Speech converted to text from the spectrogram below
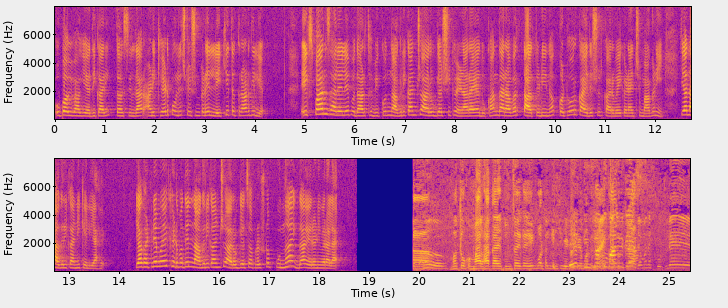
उपविभागीय अधिकारी तहसीलदार आणि खेड पोलीस स्टेशनकडे लेखी तक्रार दिली आहे एक्सपायर झालेले पदार्थ विकून नागरिकांच्या आरोग्याशी खेळणाऱ्या या दुकानदारावर तातडीनं कठोर कायदेशीर कारवाई करण्याची मागणी या नागरिकांनी केली आहे. या घटनेमुळे खेडमधील नागरिकांच्या आरोग्याचा प्रश्न पुन्हा एकदा ऐरणीवर आला आहे मग तो माल हा काय तुमचा आहे का? एक बॉटल तुमची वेगळी एक बॉटल दिवसात आहे? तू माल विकलास? त्याच्यामध्ये कुठले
